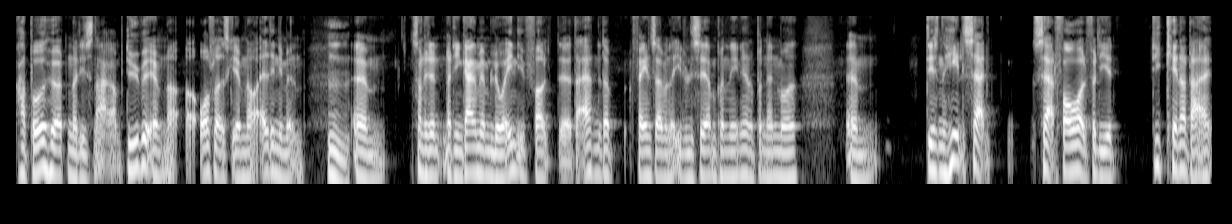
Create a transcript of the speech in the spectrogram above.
har både hørt dem, når de snakker om dybe emner og overfladiske emner og alt indimellem. mm. Øhm, Så når de, når de engang imellem løber ind i folk, øh, der er netop fans af dem, der idoliserer dem på den ene eller på den anden måde. Øhm, det er sådan et helt sært, sært forhold, fordi at de kender dig,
